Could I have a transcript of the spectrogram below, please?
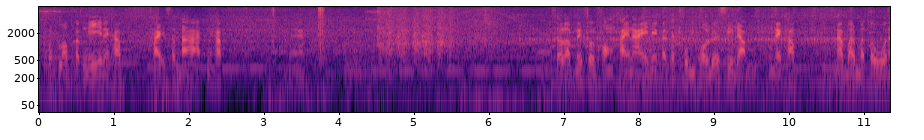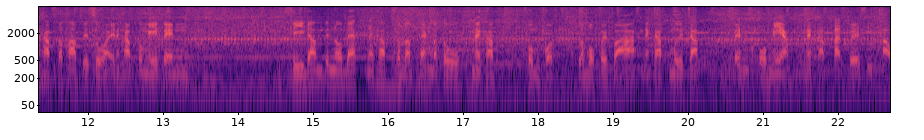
ทปลดล็อกแบบนี้นะครับไขสตาร์ทนะครับสำหรับในส่วนของภายในเนี่ยก็จะคุมโทนด้วยสีดำนะครับหนะบานประตูนะครับ สภาพสวยๆนะครับ ตรงนี้เป็นสีดำเป็นโนแบ็กนะครับสำหรับแผงประตูนะครับปุ่มกดระบบไฟฟ้านะครับ มือจับ เป็นโครเมียมนะครับตัดด้วยสีเทา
